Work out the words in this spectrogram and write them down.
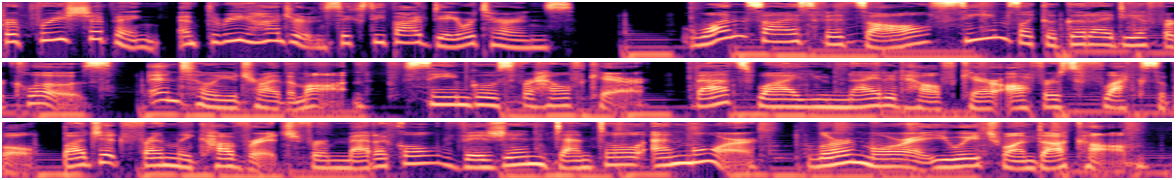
for free shipping and 365-day returns. One size fits all seems like a good idea for clothes until you try them on. Same goes for healthcare. That's why United Healthcare offers flexible, budget friendly coverage for medical, vision, dental, and more. Learn more at uh1.com.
